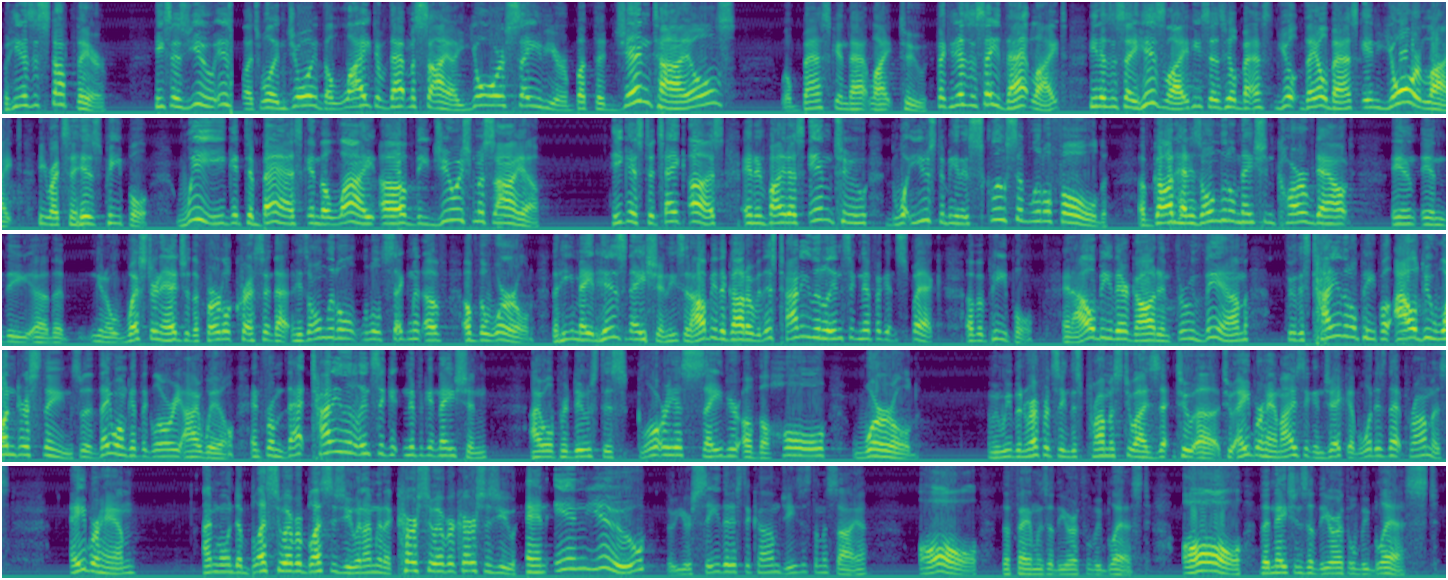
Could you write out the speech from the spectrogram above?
But he doesn't stop there. He says, You, Israelites, will enjoy the light of that Messiah, your Savior, but the Gentiles will bask in that light too. In fact, he doesn't say that light. He doesn't say his light. He says he'll bask, they'll bask in your light, he writes to his people we get to bask in the light of the Jewish Messiah. He gets to take us and invite us into what used to be an exclusive little fold of God had his own little nation carved out in, in the, uh, the you know, western edge of the Fertile Crescent, that his own little, little segment of, of the world, that he made his nation. He said, I'll be the God over this tiny little insignificant speck of a people, and I'll be their God, and through them through this tiny little people, I'll do wondrous things so that they won't get the glory, I will. And from that tiny little insignificant nation, I will produce this glorious Savior of the whole world. I mean, we've been referencing this promise to, Isaac, to, uh, to Abraham, Isaac, and Jacob. What is that promise? Abraham, I'm going to bless whoever blesses you, and I'm going to curse whoever curses you. And in you, through your seed that is to come, Jesus the Messiah, all the families of the earth will be blessed all the nations of the earth will be blessed.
